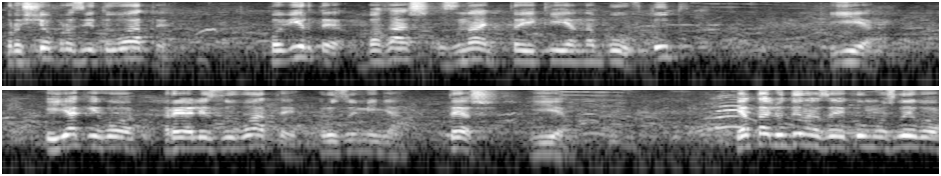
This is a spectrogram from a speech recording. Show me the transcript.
про що прозвітувати. Повірте, багаж знань, той, який я набув тут, є. І як його реалізувати, розуміння, теж є. Я та людина, за яку, можливо,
